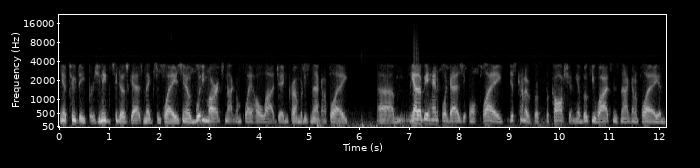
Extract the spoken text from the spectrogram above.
you know, two deepers. You need to see those guys make some plays. You know, Woody Mark's not going to play a whole lot. Jaden Crumedy's not going to play. Um, yeah, there'll be a handful of guys that won't play. Just kind of a precaution. You know, Bookie Watson's not going to play, and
